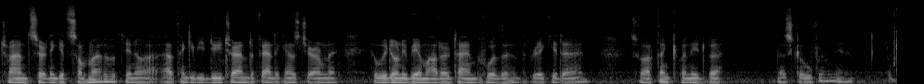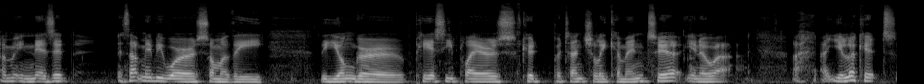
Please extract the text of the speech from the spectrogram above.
try and certainly get something out of it. You know, I, think if you do try and defend against Germany, it would only be a matter of time before they, they break you down. So I think we need to, let's go for them, you know. I mean, is it is that maybe where some of the the younger pacey players could potentially come into it? You know, you look at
